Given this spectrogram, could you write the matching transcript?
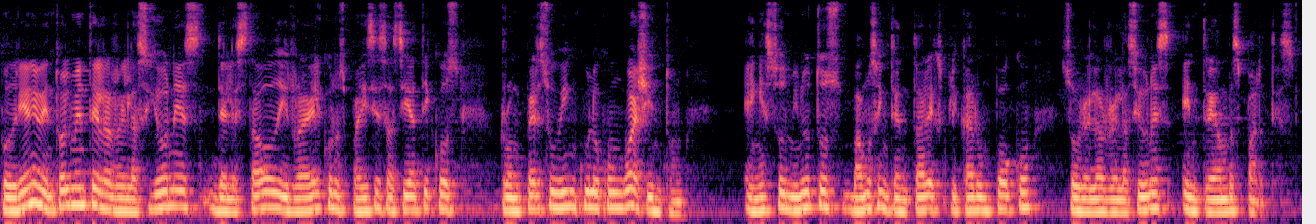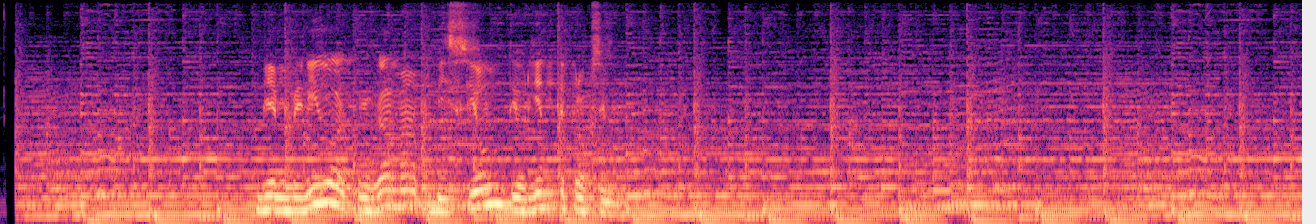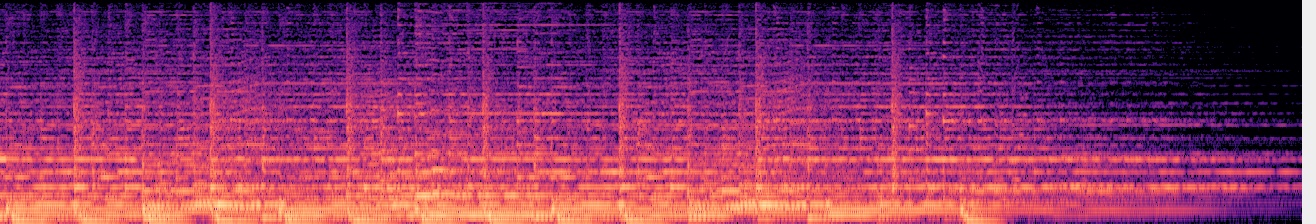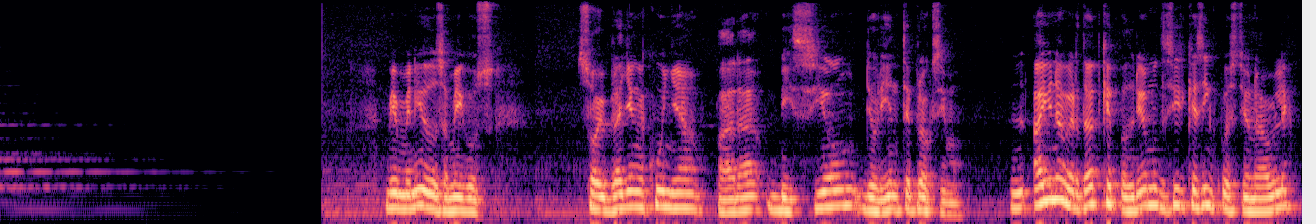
¿Podrían eventualmente las relaciones del Estado de Israel con los países asiáticos romper su vínculo con Washington? En estos minutos vamos a intentar explicar un poco sobre las relaciones entre ambas partes. Bienvenido al programa Visión de Oriente Próximo Bienvenidos amigos, soy Brian Acuña para Visión de Oriente Próximo. Hay una verdad que podríamos decir que es incuestionable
